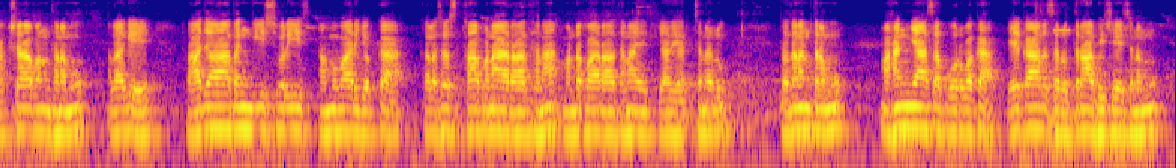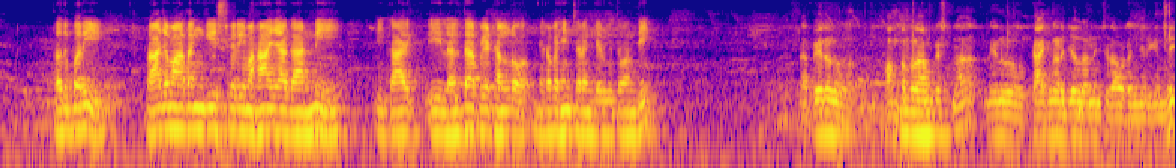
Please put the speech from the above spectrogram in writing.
రక్షాబంధనము అలాగే రాజాతంగీశ్వరి అమ్మవారి యొక్క కలశస్థాపనారాధన మండపారాధన ఇత్యాది అర్చనలు తదనంతరము మహన్యాసపూర్వక ఏకాదశ రుద్రాభిషేచనము తదుపరి రాజమాతంగీశ్వరి మహాయాగాన్ని ఈ కార్య ఈ లలితాపీఠంలో నిర్వహించడం జరుగుతోంది. నా పేరు పంపన రామకృష్ణ. నేను కాకినాడ జిల్లా నుంచి రావడం జరిగింది.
